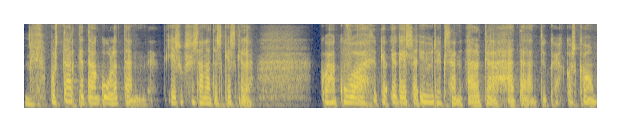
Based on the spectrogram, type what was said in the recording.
Minusta tärkeää on kuulla tämän Jeesuksen sana tässä keskellä, kun hän kuvaa jakeessa yhdeksän, älkää hätääntykö, koska on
